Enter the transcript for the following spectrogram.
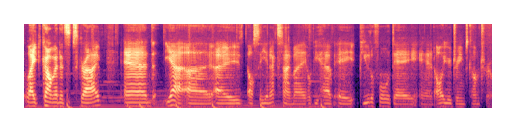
like, comment, and subscribe. And yeah, uh, I, I'll see you next time. I hope you have a beautiful day and all your dreams come true.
